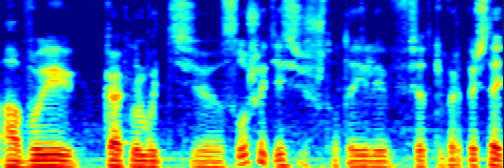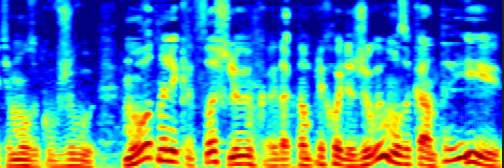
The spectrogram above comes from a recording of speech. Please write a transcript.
А вы как-нибудь э, слушаете что-то или все-таки предпочитаете музыку вживую? Мы вот на Liquid Flash любим, когда к нам приходят живые музыканты и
